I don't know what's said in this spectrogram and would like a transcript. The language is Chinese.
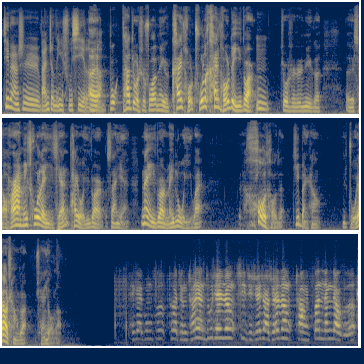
基本上是完整的一出戏了呃啊。，不，他就是说那个开头，除了开头这一段儿，嗯，就是那个呃小孩儿还没出来以前，他有一段三言，那一段没录以外，后头的基本上主要唱段全有了。特请程砚竹先生，戏曲学校学生唱《三娘教子》。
